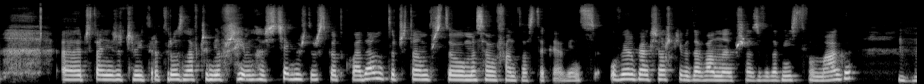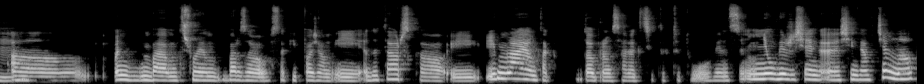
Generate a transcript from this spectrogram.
e, czytanie rzeczy literaturoznawczych dla przyjemności, jak już to wszystko odkładam, to czytam po prostu masową fantastykę, więc uwielbiam książki wydawane przez wydawnictwo MAG, Mhm. oni trzymają bardzo wysoki poziom i edytorsko, i, i mają tak dobrą selekcję tych tytułów, więc nie mówię, że sięgam w ciemno,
